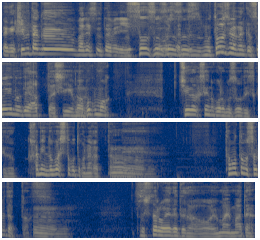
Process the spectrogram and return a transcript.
かキムタク真似するためにそうそうそうそう。もう当時はなんかそういうのであったし、まあ僕も中学生の頃もそうですけど髪伸ばしたことがなかったんで、うん、たまたまそれだったんです、うん、そしたら親方が「おいお前まだ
